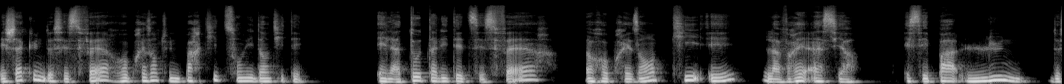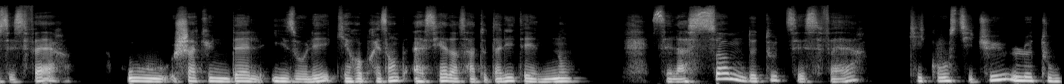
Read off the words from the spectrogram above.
et chacune de ces sphères représente une partie de son identité. Et la totalité de ces sphères représente qui est la vraie Asia. Et c'est pas l'une de ces sphères ou chacune d'elles isolée qui représente Asia dans sa totalité. Non. C'est la somme de toutes ces sphères qui constitue le tout,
